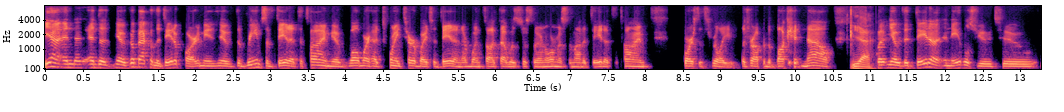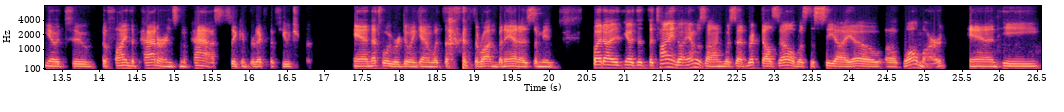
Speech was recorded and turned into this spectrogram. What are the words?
Yeah, and and the, you know go back on the data part. I mean, you know, the reams of data at the time. You know, Walmart had 20 terabytes of data, and everyone thought that was just an enormous amount of data at the time. Of course, it's really a drop in the bucket now. Yeah. But you know, the data enables you to you know to define the patterns in the past, so you can predict the future. and that's what we were doing again with the, the rotten bananas. I mean, but uh, you know, the, the tie into Amazon was that Rick Dalzell was the CIO of Walmart, and he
